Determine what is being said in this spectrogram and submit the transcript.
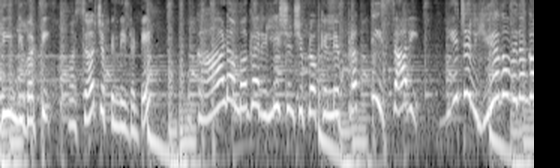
దీన్ని బట్టి మా సార్ చెప్పింది ఏంటంటే గాఢ మగ రిలేషన్షిప్లోకి వెళ్ళే ప్రతిసారి నేచర్ ఏదో విధంగా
